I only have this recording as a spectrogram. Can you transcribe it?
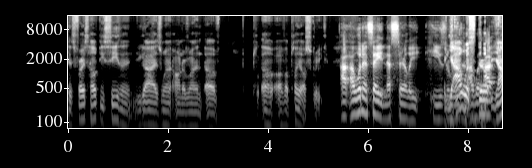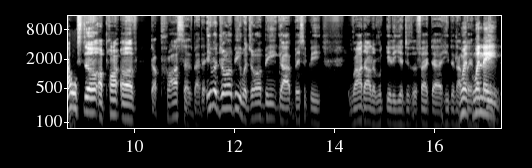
His first healthy season, you guys went on a run of of, of a playoff streak. I, I wouldn't say necessarily he's the Y'all reason. was still I- y'all was still a part of the process back then. Even Joel Embiid, when Joel Embiid got basically robbed out of rookie of the year due to the fact that he did not when when the game. they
